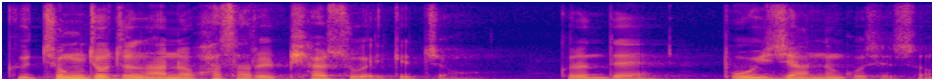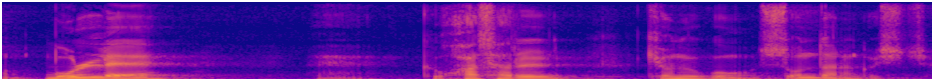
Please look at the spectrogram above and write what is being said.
그 정조준하는 화살을 피할 수가 있겠죠. 그런데 보이지 않는 곳에서 몰래 예, 그 화살을 겨누고 쏜다는 것이죠.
